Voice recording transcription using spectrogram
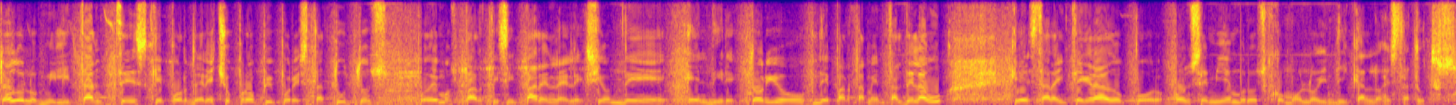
todos los militantes que por derecho propio y por estatutos podemos participar en la elección del el directorio departamental de la U, que estará integrado por 11 miembros como lo indican los estatutos.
